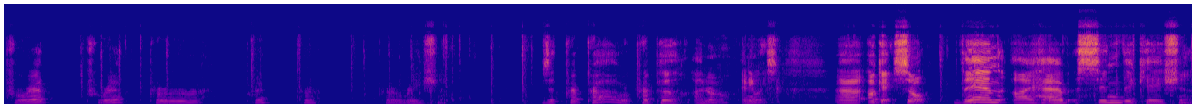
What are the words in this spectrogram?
Prep prep per, prep preparation. Is it prepra or prep I don't know. Anyways uh okay so then I have syndication.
